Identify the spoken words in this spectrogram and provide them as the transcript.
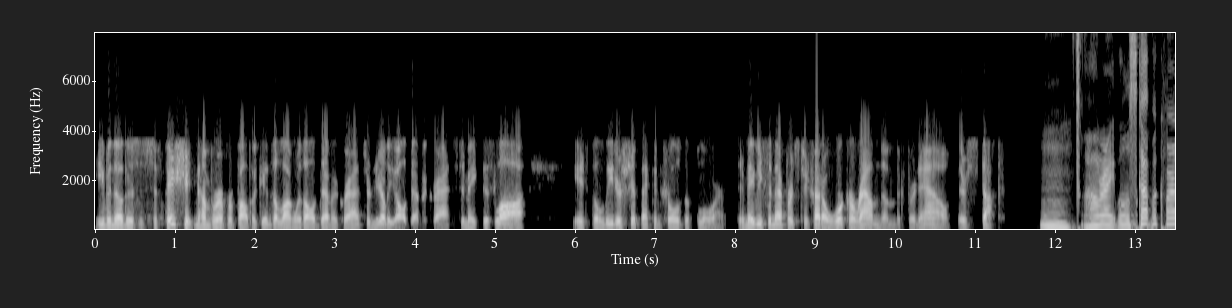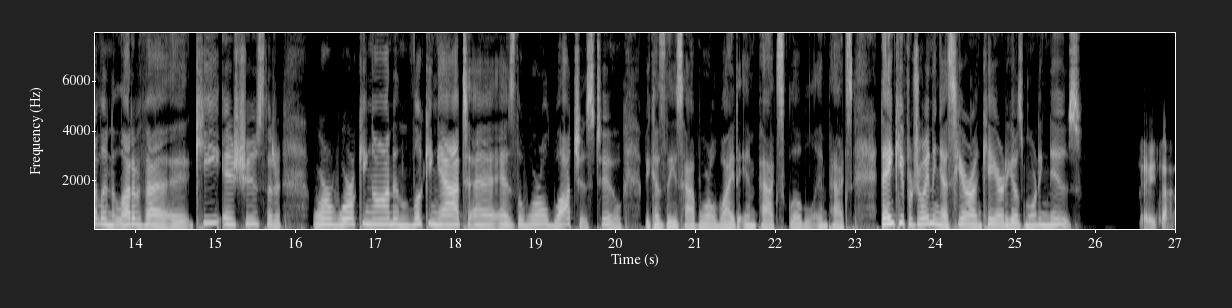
Even though there's a sufficient number of Republicans, along with all Democrats or nearly all Democrats, to make this law, it's the leadership that controls the floor. There may be some efforts to try to work around them, but for now, they're stuck. Mm. All right. Well, Scott MacFarlane, a lot of uh, uh key issues that are, we're working on and looking at uh, as the world watches, too, because these have worldwide impacts, global impacts. Thank you for joining us here on KRDO's Morning News. Anytime.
